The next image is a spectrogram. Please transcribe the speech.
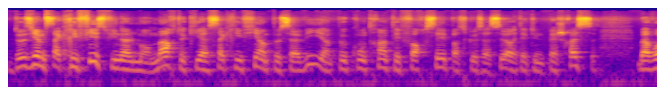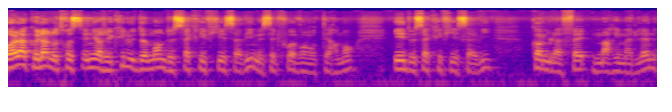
Deuxième sacrifice finalement, Marthe qui a sacrifié un peu sa vie, un peu contrainte et forcée parce que sa sœur était une pécheresse, ben voilà que là notre Seigneur Jésus lui demande de sacrifier sa vie, mais cette fois volontairement, et de sacrifier sa vie comme l'a fait Marie-Madeleine,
